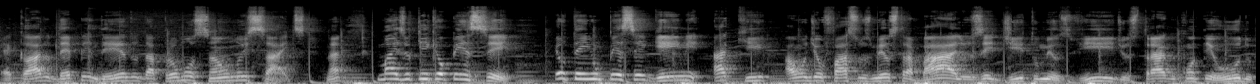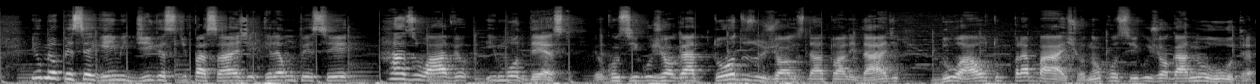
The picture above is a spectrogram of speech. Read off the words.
É claro, dependendo da promoção nos sites, né? Mas o que que eu pensei? Eu tenho um PC game aqui onde eu faço os meus trabalhos, edito meus vídeos, trago conteúdo e o meu PC game, diga-se de passagem, ele é um PC razoável e modesto. Eu consigo jogar todos os jogos da atualidade do alto para baixo, eu não consigo jogar no ultra.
